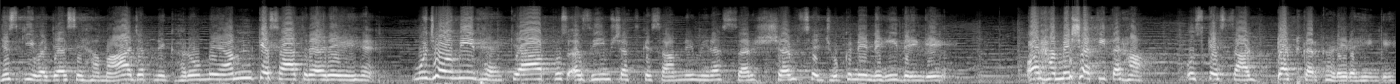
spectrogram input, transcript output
जिसकी वजह से हम आज अपने घरों में अमन के साथ रह रहे हैं। मुझे उम्मीद है कि आप उस अजीम शख्स के सामने मेरा सर शर्म से झुकने नहीं देंगे और हमेशा की तरह उसके साथ डट कर खड़े रहेंगे।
